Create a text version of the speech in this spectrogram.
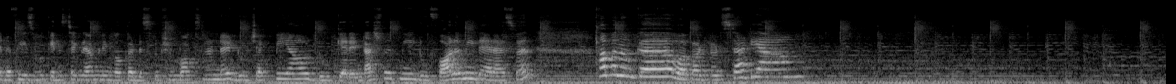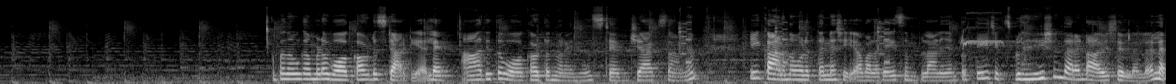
എന്റെ ഫേസ്ബുക്ക് ഇൻസ്റ്റാഗ്രാം ലിങ്ക് ഒക്കെ ഡിസ്ക്രിപ്ഷൻ ബോക്സിലുണ്ട് do check me out do care in touch with me do follow me there as well അപ്പോൾ നമുക്ക് വർക്ക്ഔട്ടിലോട്ട് സ്റ്റാർട്ട് ചെയ്യാം. അപ്പോൾ നമുക്ക് നമ്മുടെ വർക്കൗട്ട് സ്റ്റാർട്ട് ചെയ്യാം അല്ലേ? ആദ്യത്തെ വർക്കൗട്ട് എന്ന് പറയുന്നത് സ്റ്റെപ്പ് ജാക്സ് ആണ്. ഈ കാണുന്ന പോലെ തന്നെ ചെയ്യുക വളരെ സിമ്പിളാണ് ഞാൻ പ്രത്യേകിച്ച് എക്സ്പ്ലനേഷൻ തരേണ്ട ആവശ്യമില്ലല്ലോ അല്ലേ?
